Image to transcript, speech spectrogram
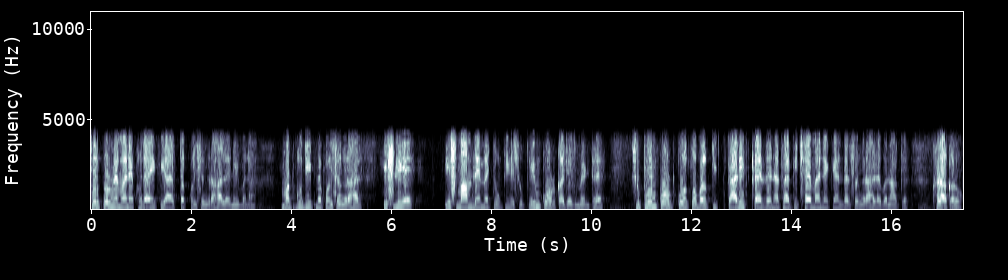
सिरपुर में मैंने खुदाई की, आज तक कोई संग्रहालय नहीं बना। मटकू द्वीप में कोई संग्रहालय। इसलिए इस मामले में चूँकि ये सुप्रीम कोर्ट का जजमेंट है सुप्रीम कोर्ट को तो बल्कि तारीख कर देना था कि छह महीने के अंदर संग्रहालय बना कर खड़ा करो।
